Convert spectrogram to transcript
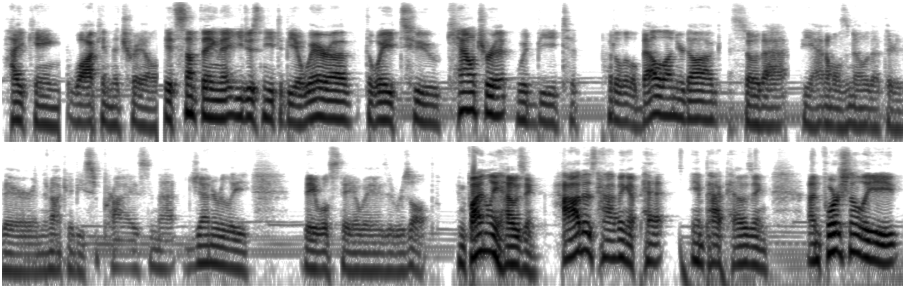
hiking, walking the trail. It's something that you just need to be aware of. The way to counter it would be to put a little bell on your dog so that the animals know that they're there and they're not going to be surprised and that generally they will stay away as a result. And finally, housing. How does having a pet impact housing? Unfortunately,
